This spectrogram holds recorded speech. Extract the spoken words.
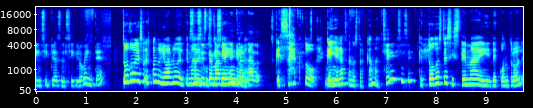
principios del siglo XX todo eso es cuando yo hablo del tema de sistema justicia bien engranado. Exacto, que llega hasta nuestra cama. Sí, sí, sí. Que todo este sistema de control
